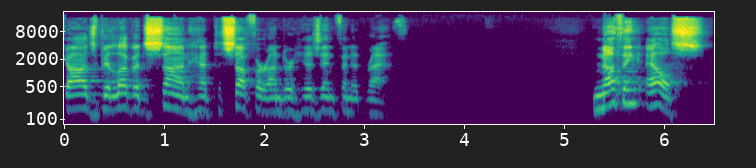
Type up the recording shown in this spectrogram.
God's beloved Son had to suffer under his infinite wrath. Nothing else,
